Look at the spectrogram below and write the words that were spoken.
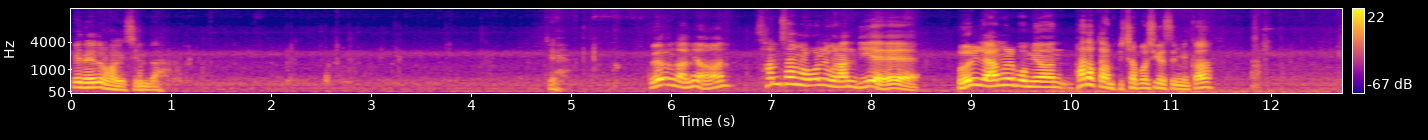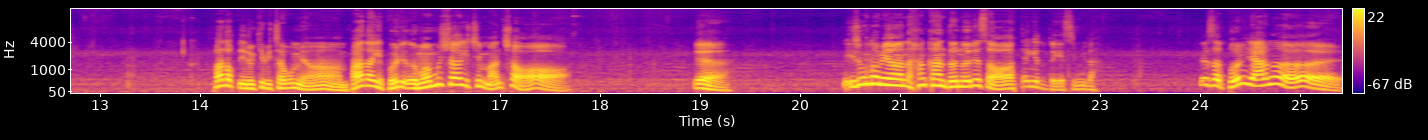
빼내도록 하겠습니다. 왜 그런가 하면 삼상을 올리고 난 뒤에 벌 양을 보면 바닥도 한번 비춰보시겠습니까? 바닥도 이렇게 비춰보면 바닥에 벌이 어마무시하게 지금 많죠? 예. 이 정도면 한 칸 더 늘려서 당겨도 되겠습니다. 그래서 벌 양을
